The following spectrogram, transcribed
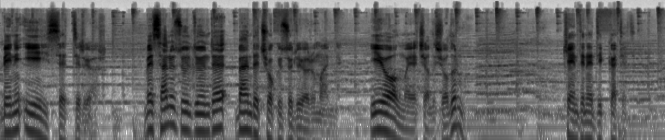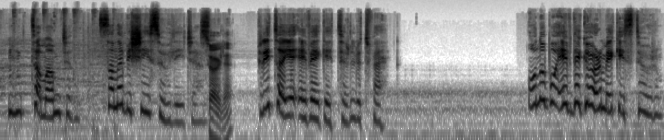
beni iyi hissettiriyor. Ve sen üzüldüğünde ben de çok üzülüyorum anne. İyi olmaya çalış olur mu? Kendine dikkat et. Tamam canım. Sana bir şey söyleyeceğim. Söyle. Prita'yı eve getir lütfen. Onu bu evde görmek istiyorum.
